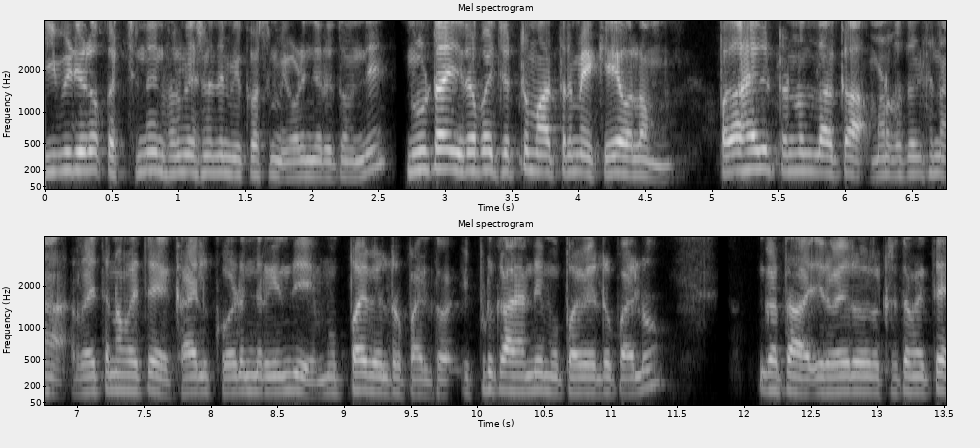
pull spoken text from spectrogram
ఈ వీడియోలో ఒక చిన్న ఇన్ఫర్మేషన్ అయితే మీకోసం ఇవ్వడం జరుగుతుంది. నూట ఇరవై చెట్టు మాత్రమే కేవలం పదహైదు టన్నుల దాకా మనకు తెలిసిన రైతనం అయితే కాయలు కోయడం జరిగింది. ముప్పై వేల రూపాయలతో. ఇప్పుడు కాదండి ముప్పై వేల రూపాయలు. గత ఇరవై రోజుల క్రితం అయితే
